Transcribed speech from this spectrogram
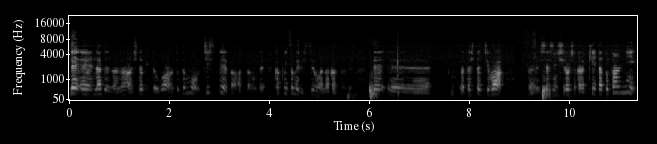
で、えーなぜなら人々はとても知性があったので書き留める必要がなかったんです。で、えー私たちはえー精神指導者から聞いた途端に、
